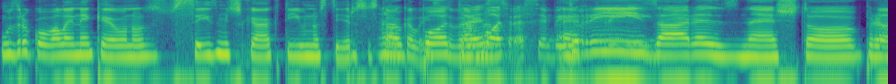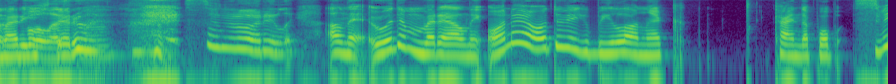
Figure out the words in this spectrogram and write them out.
uzrokovali neke ono seizmičke aktivnosti jer su skakali Potres. istovremeno. Potres je bio Tri tri- zarez nešto prema Richteru su stvorili. Ali ne, budemo realni, ona je od uvijek bila onak kinda pop. Svi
